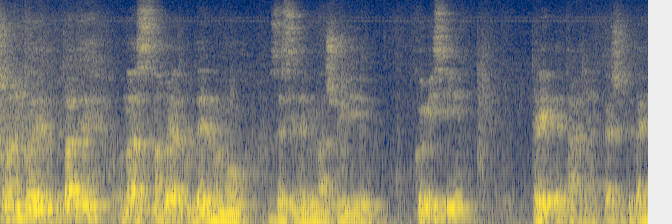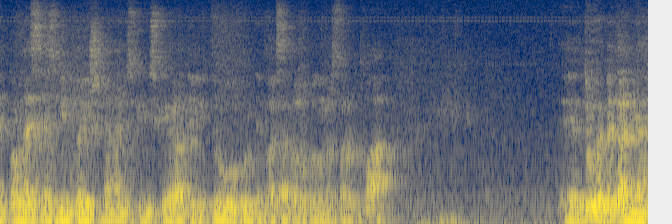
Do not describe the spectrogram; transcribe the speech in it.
Шановні колеги депутати, у нас на порядку денному засіданні нашої комісії три питання. Перше питання про внесення змін до рішення Ананівської міської ради від 2 грудня 2020 року номер 42. Е, Друге питання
